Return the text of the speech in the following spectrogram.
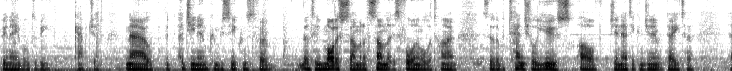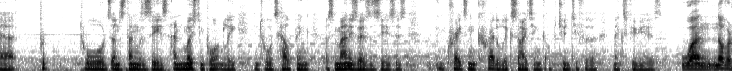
being able to be captured. Now a genome can be sequenced for a relatively modest sum and a sum that is falling all the time. So the potential use of genetic and genomic data uh, put towards understanding the disease and most importantly in towards helping us manage those diseases creates an incredibly exciting opportunity for the next few years. One novel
